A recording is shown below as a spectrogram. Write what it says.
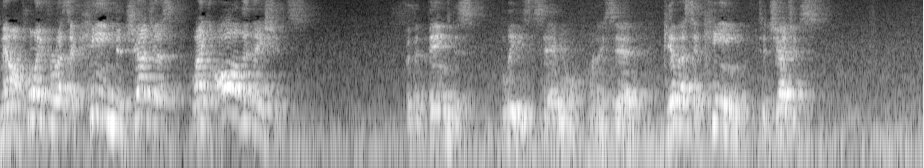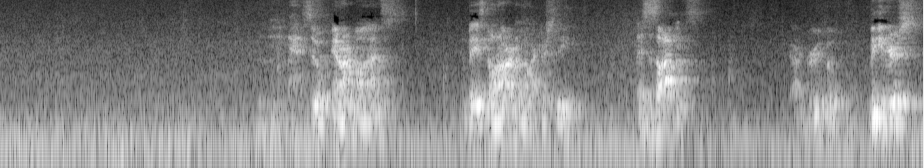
Now appoint for us a king to judge us like all the nations. But the thing displeased Samuel when they said, Give us a king to judge us. So in our minds, based on our democracy, this is obvious. Got a group of leaders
